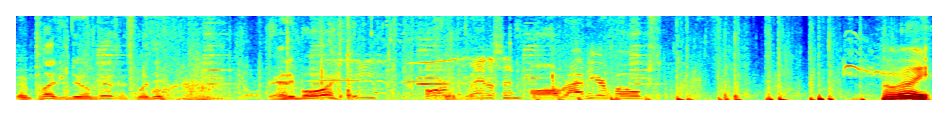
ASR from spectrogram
Been a pleasure doing business with you. Ready, boy? Venison, all right here, folks. Alright.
